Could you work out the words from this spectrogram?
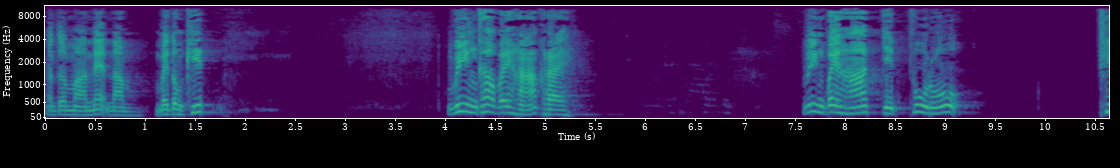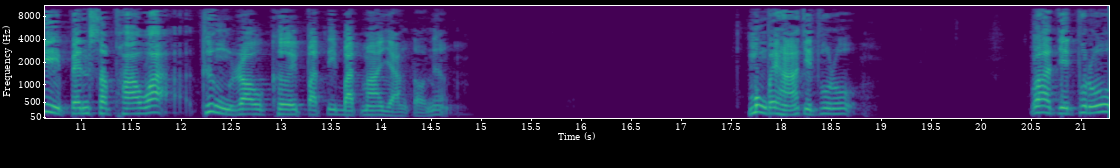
อัตมาแนะนำไม่ต้องคิด วิ่งเข้าไปหาใคร วิ่งไปหาจิตผู้รู้ ที่เป็นสภาวะทึ่งเราเคยปฏิบัติมาอย่างต่อเนื่อง มุ่งไปหาจิตผู้รู้ ว่าจิตผู้รู้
